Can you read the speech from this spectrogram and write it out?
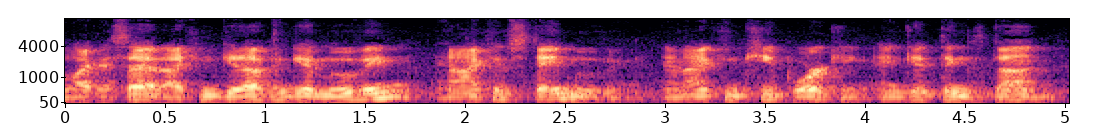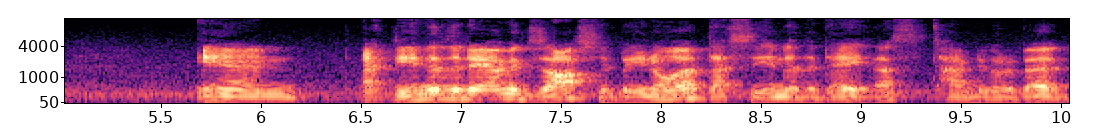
like I said, I can get up and get moving, and I can stay moving, and I can keep working and get things done. And at the end of the day, I'm exhausted, but you know what? That's the end of the day. That's the time to go to bed.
